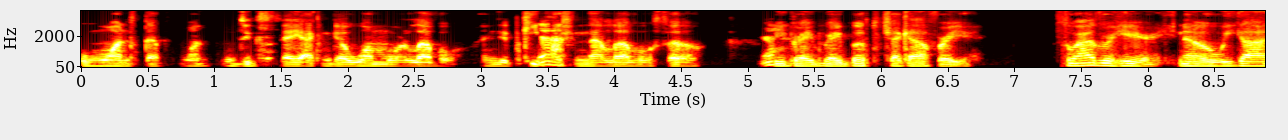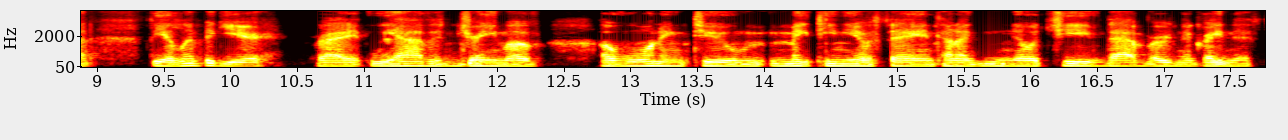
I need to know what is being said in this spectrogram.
one step one to say I can go one more level and just keep yeah. pushing that level. So, yeah. be a great great book to check out for you. So as we're here, you know, we got the Olympic year, right? We have this dream of of wanting to make Team USA and kind of you know achieve that version of greatness.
